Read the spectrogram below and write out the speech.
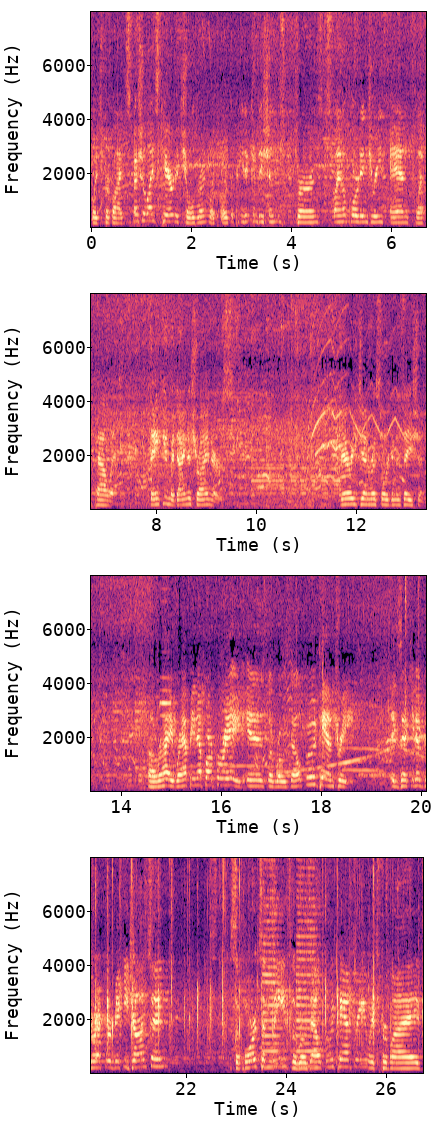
which provides specialized care to children with orthopedic conditions, burns, spinal cord injuries, and cleft palate. Thank you, Medinah Shriners. Very generous organization. All right, wrapping up our parade is the Roselle Food Pantry. Executive Director Vicki Johnson supports and leads the Roselle Food Pantry, which provides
